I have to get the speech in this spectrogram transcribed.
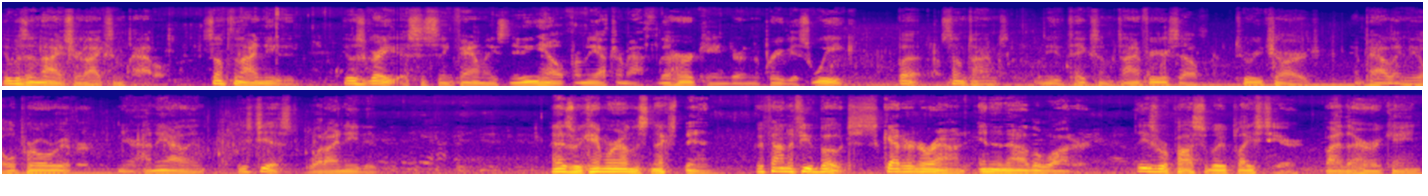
It was a nice, relaxing paddle, something I needed. It was great assisting families needing help from the aftermath of the hurricane during the previous week, but sometimes you need to take some time for yourself to recharge, and paddling the Old Pearl River near Honey Island is just what I needed. As we came around this next bend, we found a few boats scattered around in and out of the water. These were possibly placed here by the hurricane.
